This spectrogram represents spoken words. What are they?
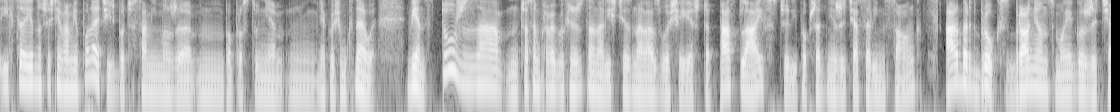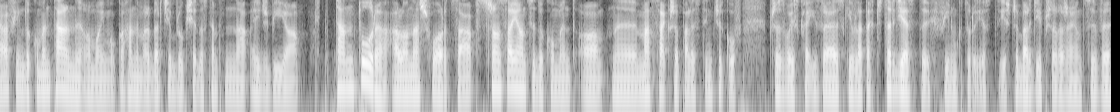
i chcę jednocześnie Wam je polecić, bo czasami może mm, po prostu nie mm, jakoś umknęły. Więc tuż za czasem Krowego Księżyca na liście znalazło się jeszcze Past Lives, czyli poprzednie życia Celine Song, Albert Brooks, Broniąc mojego życia, film dokumentalny o moim ukochanym Albercie Brooksie, dostępny na HBO, Tantura Alona Schwarza, wstrząsający dokument o e, masakrze Palestyńczyków przez wojska izraelskie w latach 40., film, który jest jeszcze bardziej przerażający przerażający w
